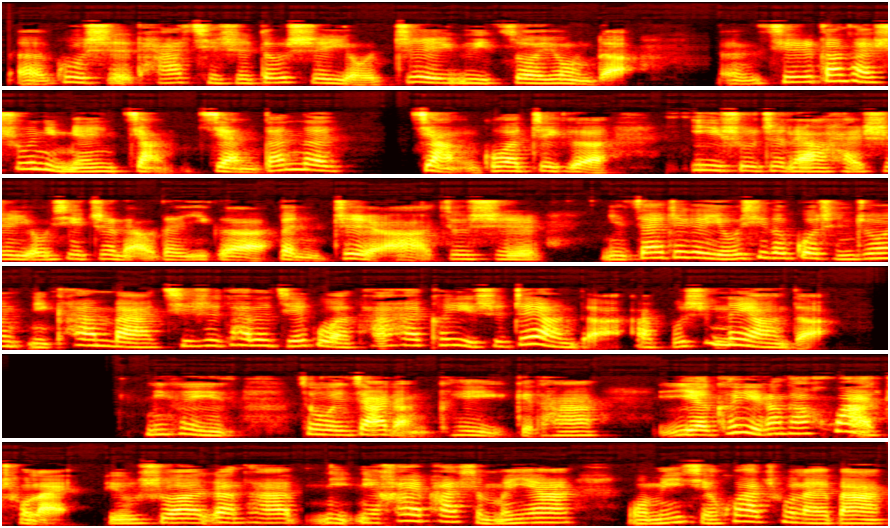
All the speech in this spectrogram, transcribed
呃故事，它其实都是有治愈作用的。嗯，其实刚才书里面讲简单的讲过这个艺术治疗还是游戏治疗的一个本质啊，就是你在这个游戏的过程中，你看吧，其实它的结果它还可以是这样的，而不是那样的。你可以作为家长，可以给他。也可以让他画出来，比如说让他你你害怕什么呀？我们一起画出来吧。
